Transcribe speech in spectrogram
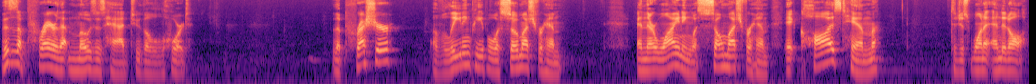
This is a prayer that Moses had to the Lord. The pressure of leading people was so much for him, and their whining was so much for him, it caused him to just want to end it all.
